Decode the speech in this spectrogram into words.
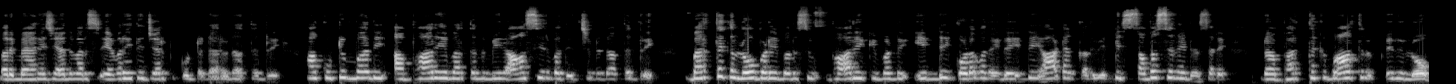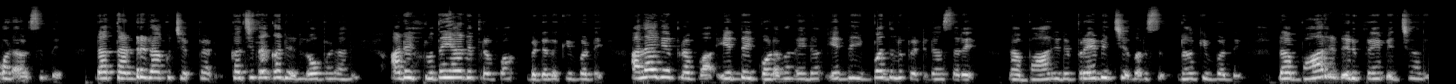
మరి మ్యారేజ్ యానివర్సరీ ఎవరైతే జరుపుకుంటున్నారో నా తండ్రి ఆ కుటుంబాన్ని ఆ భార్య భర్తను మీరు ఆశీర్వదించండి నా తండ్రి. భర్తకు లోబడే మనసు భార్యకి ఇవ్వండి. ఎన్ని గొడవలైనా ఎన్ని ఆటంకాలు ఎన్ని సమస్యలైనా సరే నా భర్తకు మాత్రం నేను లోబడాల్సిందే. నా తండ్రి నాకు చెప్పాడు ఖచ్చితంగా నేను లోబడాలి. అనే హృదయాన్ని ప్రభా బిడ్డలకు ఇవ్వండి. అలాగే ప్రభ ఎన్ని గొడవలైనా ఎన్ని ఇబ్బందులు పెట్టినా సరే నా భార్యని ప్రేమించే మనసు నాకు ఇవ్వండి. నా భార్య నేను ప్రేమించాలి.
